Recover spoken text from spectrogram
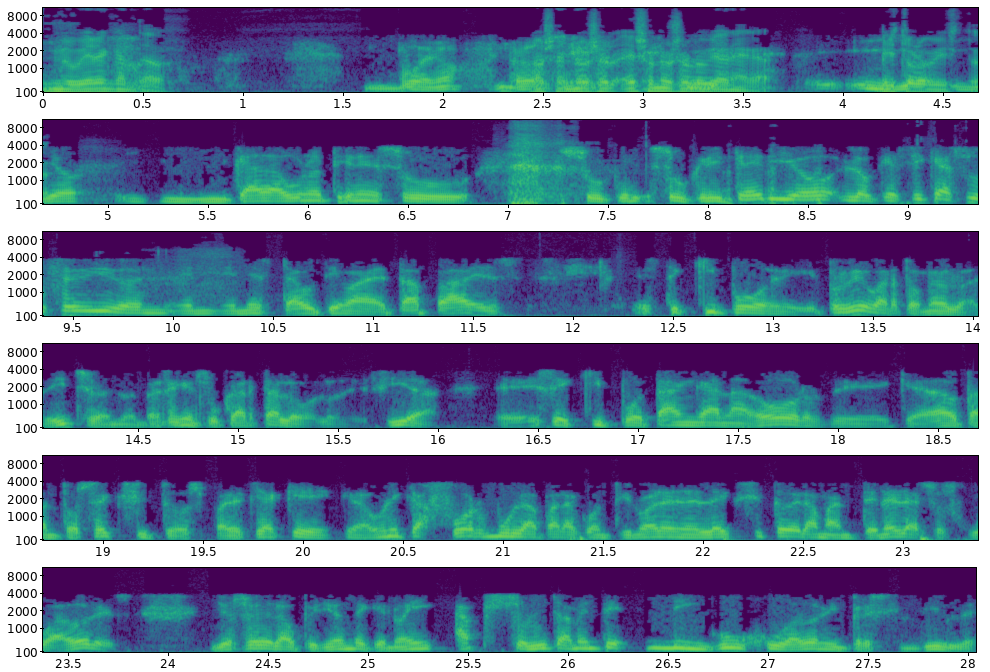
Me hubiera encantado. Bueno, no, eso no se lo voy a negar. Visto lo visto. cada uno tiene su, su, criterio. Lo que sí que ha sucedido en, en, esta última etapa es este equipo, el propio Bartomeu lo ha dicho, me parece que en su carta lo, lo decía, eh, ese equipo tan ganador de, que ha dado tantos éxitos, parecía que, la única fórmula para continuar en el éxito era mantener a esos jugadores. Yo soy de la opinión de que no hay absolutamente ningún jugador imprescindible.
